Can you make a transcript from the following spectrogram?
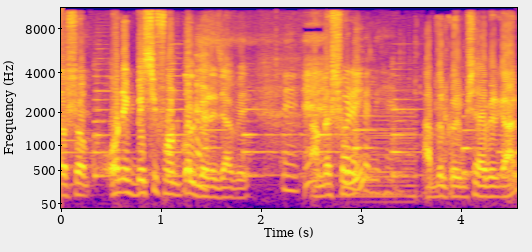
দর্শক অনেক বেশি ফোন কল বেড়ে যাবে। আমরা শুনি। হ্যাঁ। আব্দুল করিম সাহেবের গান।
